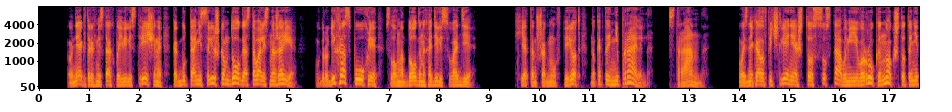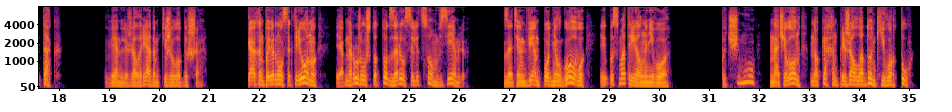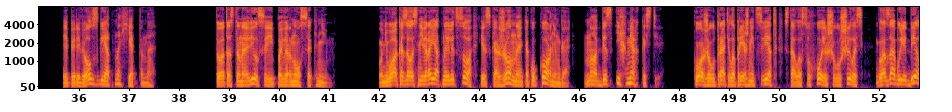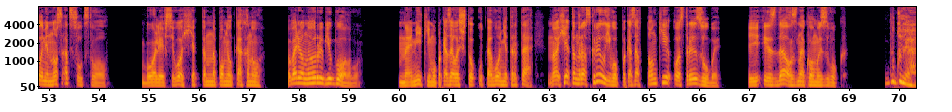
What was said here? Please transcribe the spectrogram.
В некоторых местах появились трещины, как будто они слишком долго оставались на жаре, в других распухли, словно долго находились в воде. Хеттон шагнул вперед, но как-то неправильно, странно. Возникало впечатление, что с суставами его рук и ног что-то не так. Вен лежал рядом, тяжело дыша. Кахан повернулся к Триону и обнаружил, что тот зарылся лицом в землю. Затем Вен поднял голову и посмотрел на него. «Почему?» — начал он, но Кахан прижал ладонь к его рту и перевел взгляд на Хеттона. Тот остановился и повернулся к ним. У него оказалось невероятное лицо, искаженное, как у Корнинга, но без их мягкости. Кожа утратила прежний цвет, стала сухой и шелушилась, глаза были белыми, нос отсутствовал. Более всего Хеттон напомнил Кахану вареную рыбью голову. На миг ему показалось, что у того нет рта, но Хеттон раскрыл его, показав тонкие острые зубы, и издал знакомый звук. «Где?»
